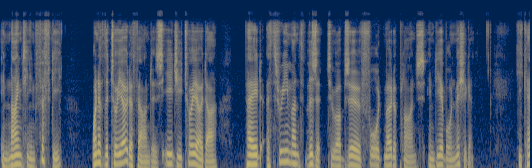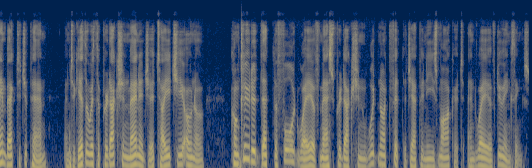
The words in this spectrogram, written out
In 1950, one of the Toyota founders, Eiji Toyoda, paid a three-month visit to observe Ford motor plants in Dearborn, Michigan. He came back to Japan and together with the production manager Taiichi Ohno concluded that the Ford way of mass production would not fit the Japanese market and way of doing things.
